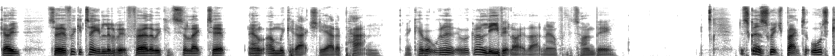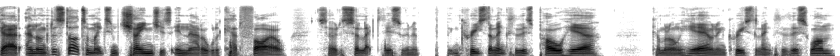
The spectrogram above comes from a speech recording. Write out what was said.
go. So if we could take it a little bit further, we could select it and, and we could actually add a pattern. Okay, but we're gonna we're gonna leave it like that now for the time being. Just going to switch back to AutoCAD and I'm going to start to make some changes in that AutoCAD file. So to select this, we're going to increase the length of this pole here, come along here and increase the length of this one,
